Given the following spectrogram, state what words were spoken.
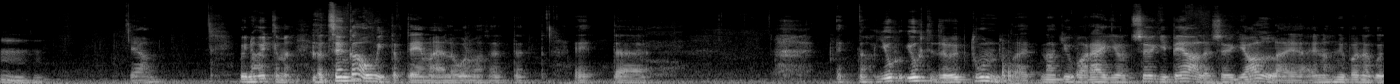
mm. -hmm. jah või noh, ütleme, vot see on ka huvitav teema jälle, Urmas, et, et, et äh, et noh, juh-, juhtidele võib tunduda, et nad juba räägivad söögi peale, söögi alla ja, ja noh, juba nagu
